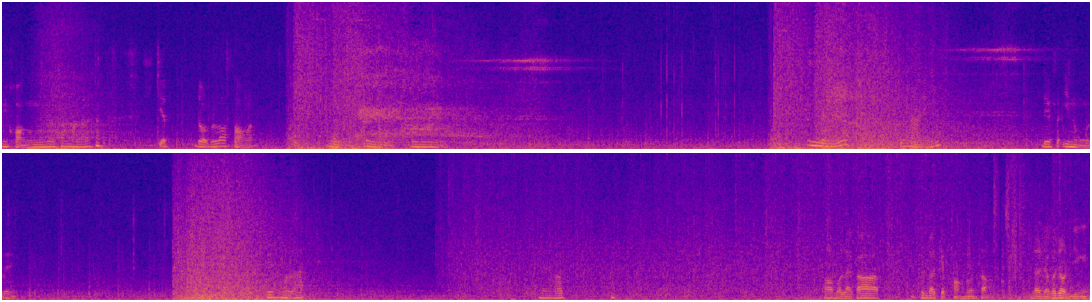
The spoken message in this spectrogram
มีของตรงนู้นด้วยช่างมันแล้วขี้เกียจโดดไปรอบสองแล้วนี่นี่นี่อีหนูที่ไหน เรียกซะอีหนูเลยโอเคหมดละนี่ครับ พอหมดแล้วก็ขึ้นไปเก็บของนวนต่อ เดี๋ยวเดี๋ยวก็โดนยิงอีก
